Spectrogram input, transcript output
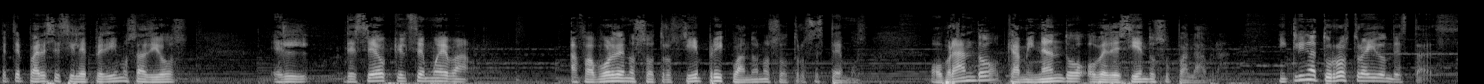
¿Qué te parece si le pedimos a Dios el deseo que Él se mueva a favor de nosotros siempre y cuando nosotros estemos obrando, caminando, obedeciendo su palabra. Inclina tu rostro ahí donde estás.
